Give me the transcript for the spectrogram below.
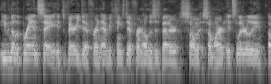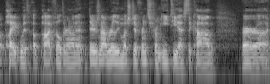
even though the brands say it's very different, everything's different, oh this is better, some some aren't, it's literally a pipe with a pod filter on it. There's not really much difference from ETS to Cobb or uh,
